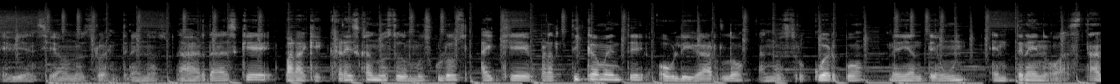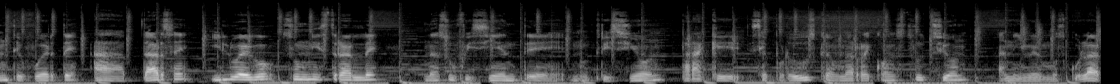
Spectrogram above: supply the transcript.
evidenciado en nuestros entrenos. La verdad es que para que crezcan nuestros músculos hay que prácticamente obligarlo a nuestro cuerpo mediante un entreno bastante fuerte a adaptarse y luego suministrarle una suficiente nutrición para que se produzca una reconstrucción a nivel muscular,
